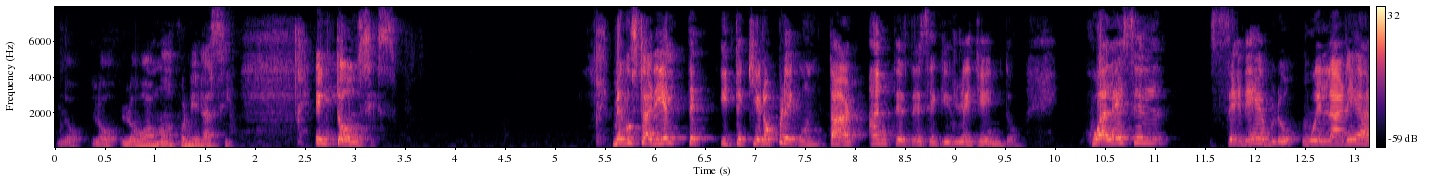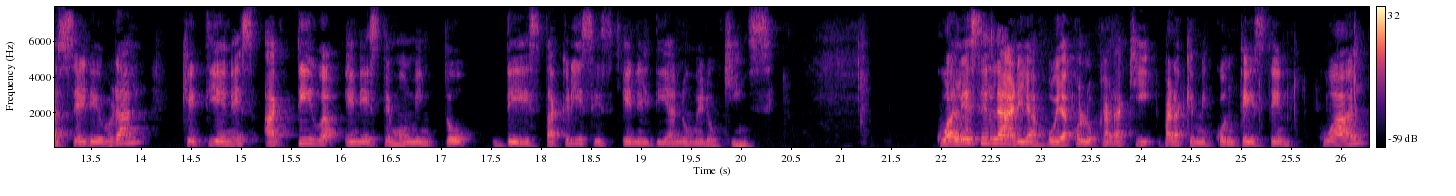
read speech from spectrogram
lo, lo, lo vamos a poner así. Entonces, me gustaría y te quiero preguntar antes de seguir leyendo, ¿cuál es el cerebro o el área cerebral que tienes activa en este momento de esta crisis en el día número 15? ¿Cuál es el área? Voy a colocar aquí para que me contesten. ¿Cuál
